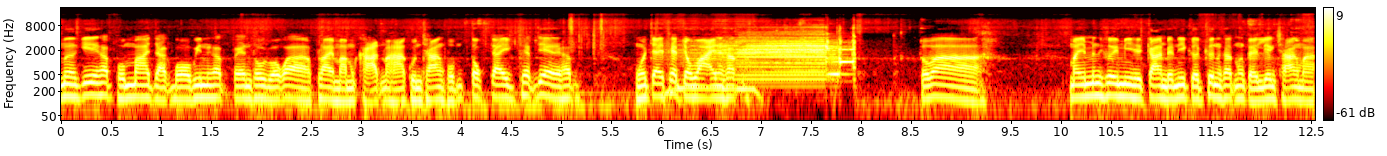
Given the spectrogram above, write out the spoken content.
เมื่อกี้ครับผมมาจากบอวินครับแฟนโทรบอกว่าพลายมัมขาดมาหาคุณช้าง ผมตกใจแทบแย่เลยครับ หัวใจแทบจะวายนะครับ เพราะว่าไม่มันเคยมีเหตุการณ์แบบนี้เกิดขึ้นครับตั้งแต่เลี้ยงช้างมา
